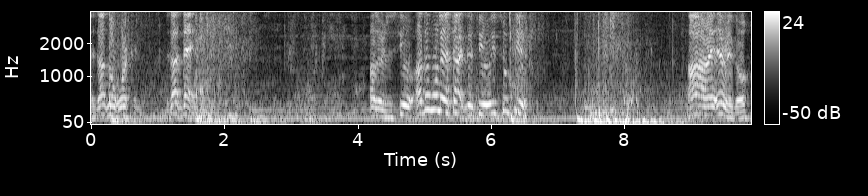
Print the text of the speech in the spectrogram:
Is that not working? Is that dead? Oh, there's a seal. I don't want to attack the seal, he's so cute. Alright, there we go.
